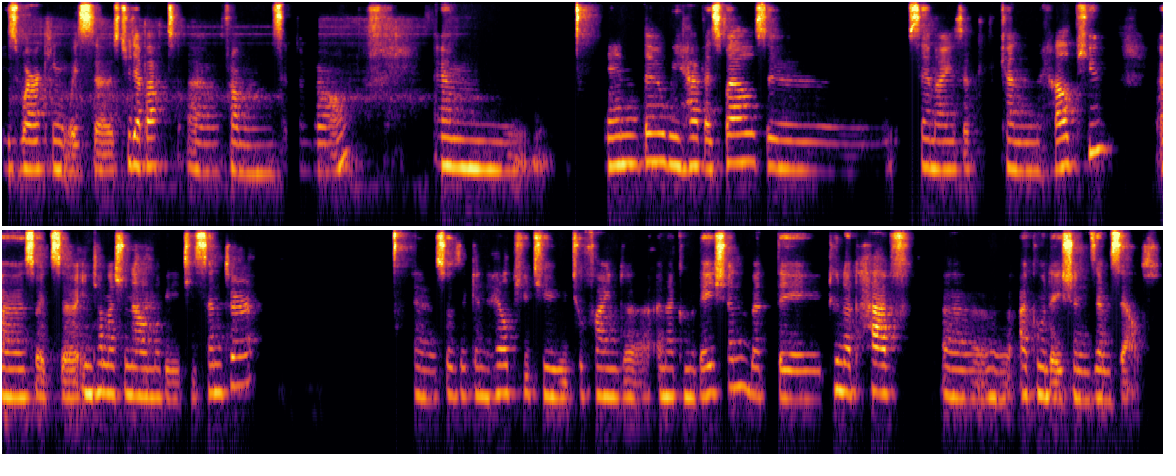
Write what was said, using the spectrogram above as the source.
is working with uh, Studapart from September on. Um, and we have as well the semis that can help you. So it's an international mobility center. Uh, so they can help you to, to find uh, an accommodation, but they do not have uh, accommodation themselves.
